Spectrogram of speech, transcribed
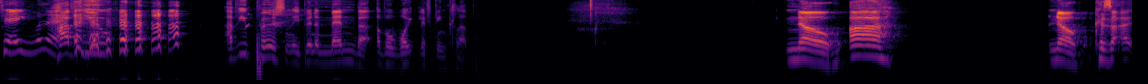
ting, wasn't it? have you have you personally been a member of a weightlifting club? No. Uh no, because I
